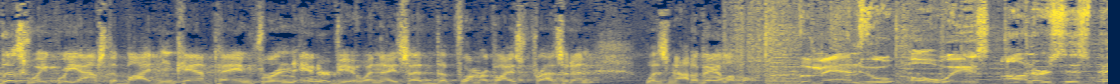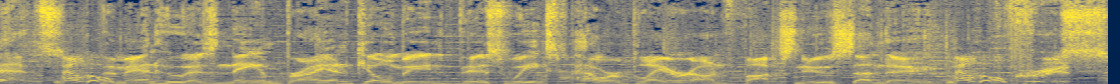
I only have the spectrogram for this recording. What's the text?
This week, we asked the Biden campaign for an interview, and they said the former vice president was not available. The man who always honors his bets. No. The man who has named Brian Kilmeade this week's power player on Fox News Sunday. No. Chris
